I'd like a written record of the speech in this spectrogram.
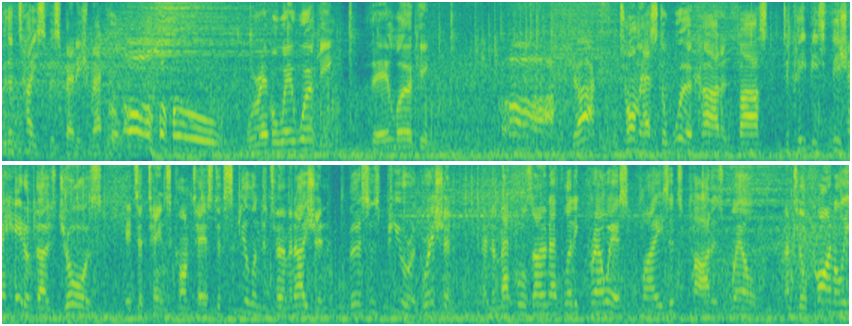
with a taste for Spanish mackerel. Oh, Wherever we're working, they're lurking. Ah, oh sharks. Tom has to work hard and fast to keep his fish ahead of those jaws. It's a tense contest of skill and determination versus pure aggression, and the mackerel's own athletic prowess plays its part as well. Until finally,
